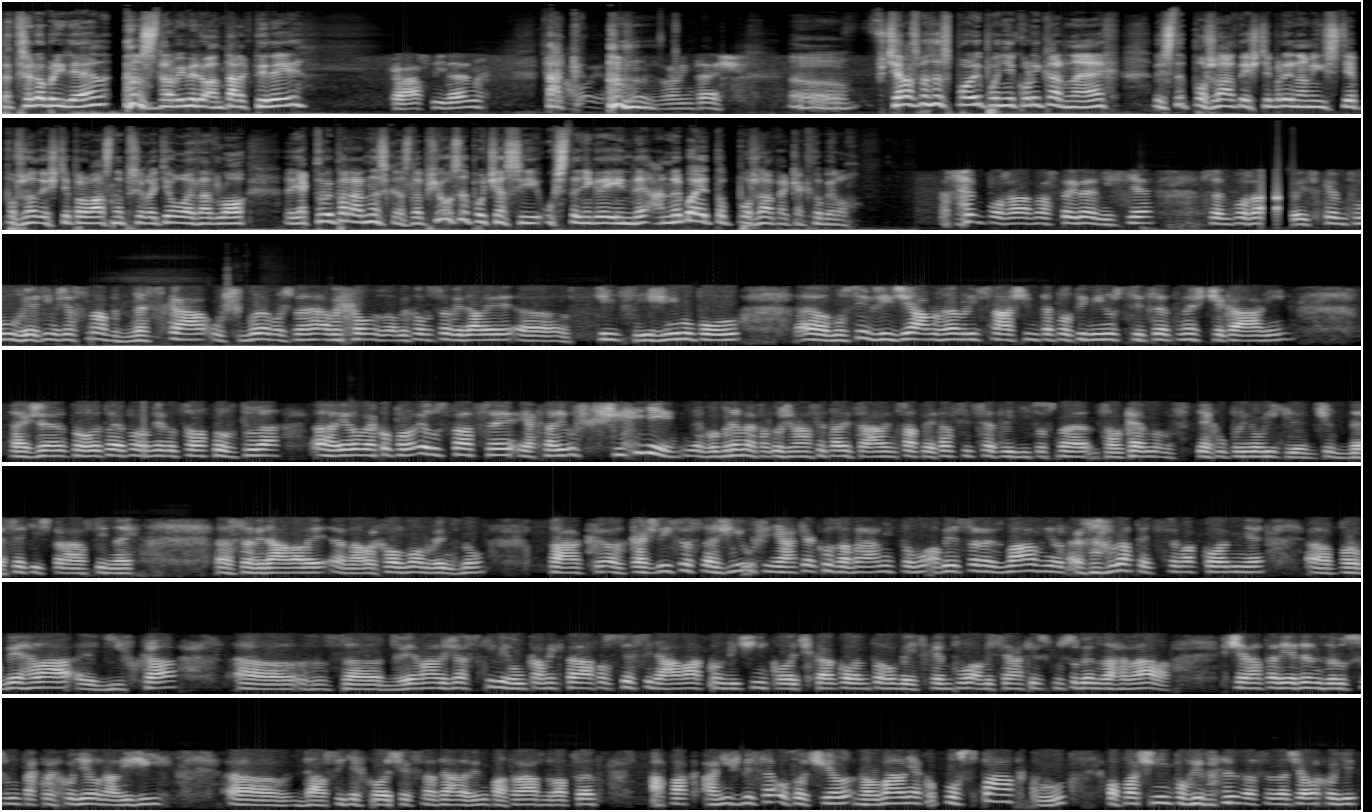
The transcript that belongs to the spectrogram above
Petře, dobrý den, zdravíme do Antarktidy. Krásný den. Tak, ahoj, ahoj, zdravím tež. Eh, včera jsme se spojili po několika dnech, vy jste pořád ještě byli na místě, pořád ještě pro vás nepřiletělo letadlo. Jak to vypadá dneska? Zlepšilo se počasí, už jste někde jinde, a nebo je to pořád tak, jak to bylo? Jsem pořád na stejném místě, jsem pořád Basecampu, věřím, že snad dneska už bude možné, abychom, abychom se vydali uh, vstříc jižnímu pólu. Uh, musím říct, že já mnohem líp snáším teploty minus 30 než čekání. Takže tohle je pro mě docela tortura. Jenom jako pro ilustraci, jak tady už všichni budeme, protože nás je tady třeba, třeba 35 lidí, co jsme celkem v těch uplynulých 10-14 dnech eh, se vydávali na vrchol Mont Vinznu, tak eh, každý se snaží už nějak jako zabránit tomu, aby se nezbláznil. Tak zrovna teď třeba kolem mě eh, proběhla dívka, s dvěma lyžařskými hůkami, která prostě si dává kondiční kolečka kolem toho basecampu, aby se nějakým způsobem zahrála. Včera tady jeden z Rusů takhle chodil na lyžích, dal si těch koleček snad, já nevím, 15, 20 a pak aniž by se otočil normálně jako pospátku opačným pohybem zase začal chodit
